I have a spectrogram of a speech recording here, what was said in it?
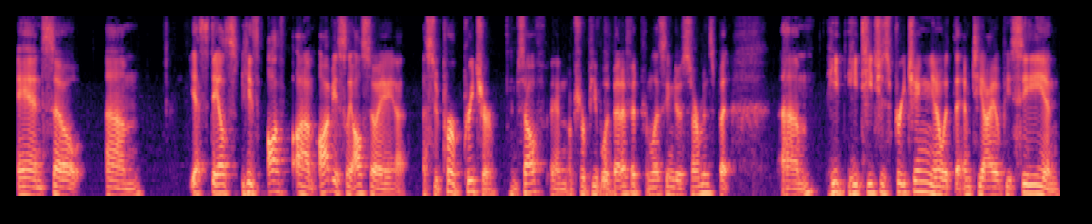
and so. Um, yes, Dale's he's off, um, obviously also a, a superb preacher himself, and I'm sure people would benefit from listening to his sermons. But um, he he teaches preaching, you know, with the MTI OPC and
